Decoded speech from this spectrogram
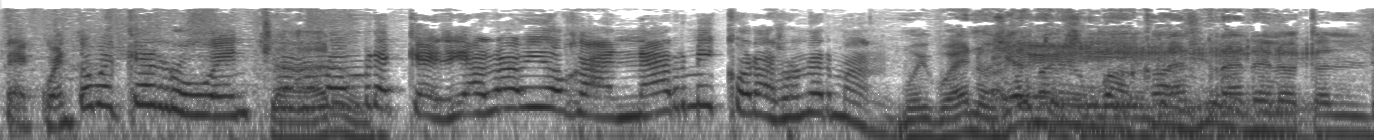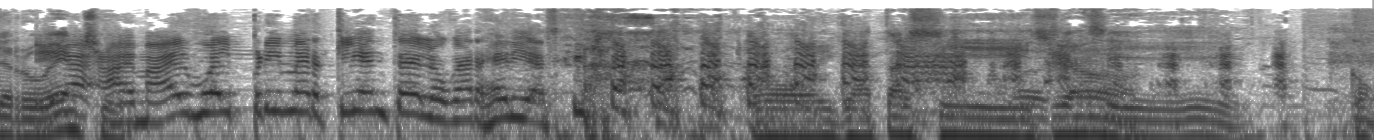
te cuento pues, que Rubencho es un Claro. hombre que sí ha sabido ganar mi corazón, hermano. Muy bueno, ¿cierto? Sí, Sí, bacán, gran, sí. gran el de Y, Rubencho. además, él fue el primer cliente del hogar geriátrico. Oiga, Tarcisio. ¿Cómo,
